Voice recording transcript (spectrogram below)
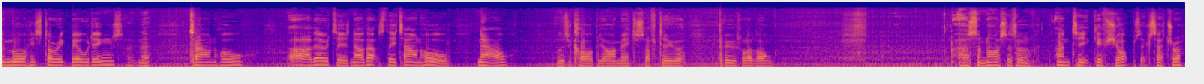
some more historic buildings and the town hall Ah, there it is. Now that's the town hall. Now, there's a car behind me. Just have to uh, poodle along. Uh, some nice little antique gift shops, etc.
